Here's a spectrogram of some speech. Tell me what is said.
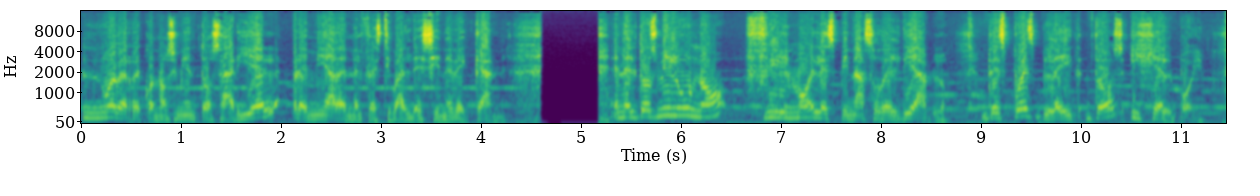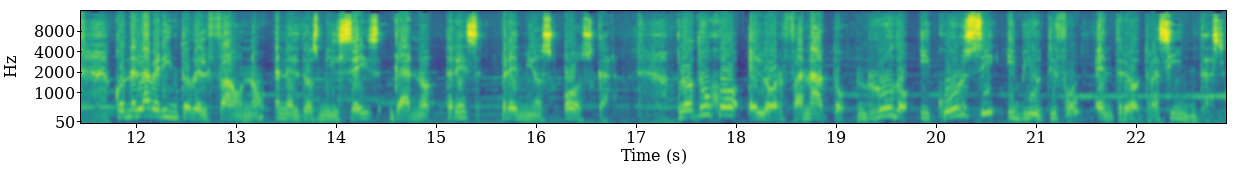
nueve reconocimientos Ariel, premiada en el Festival de Cine de Cannes. En el 2001 filmó El Espinazo del Diablo, después Blade 2 y Hellboy. Con El laberinto del fauno, en el 2006 ganó tres premios Oscar. Produjo El Orfanato, Rudo y Cursi y Beautiful, entre otras cintas.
